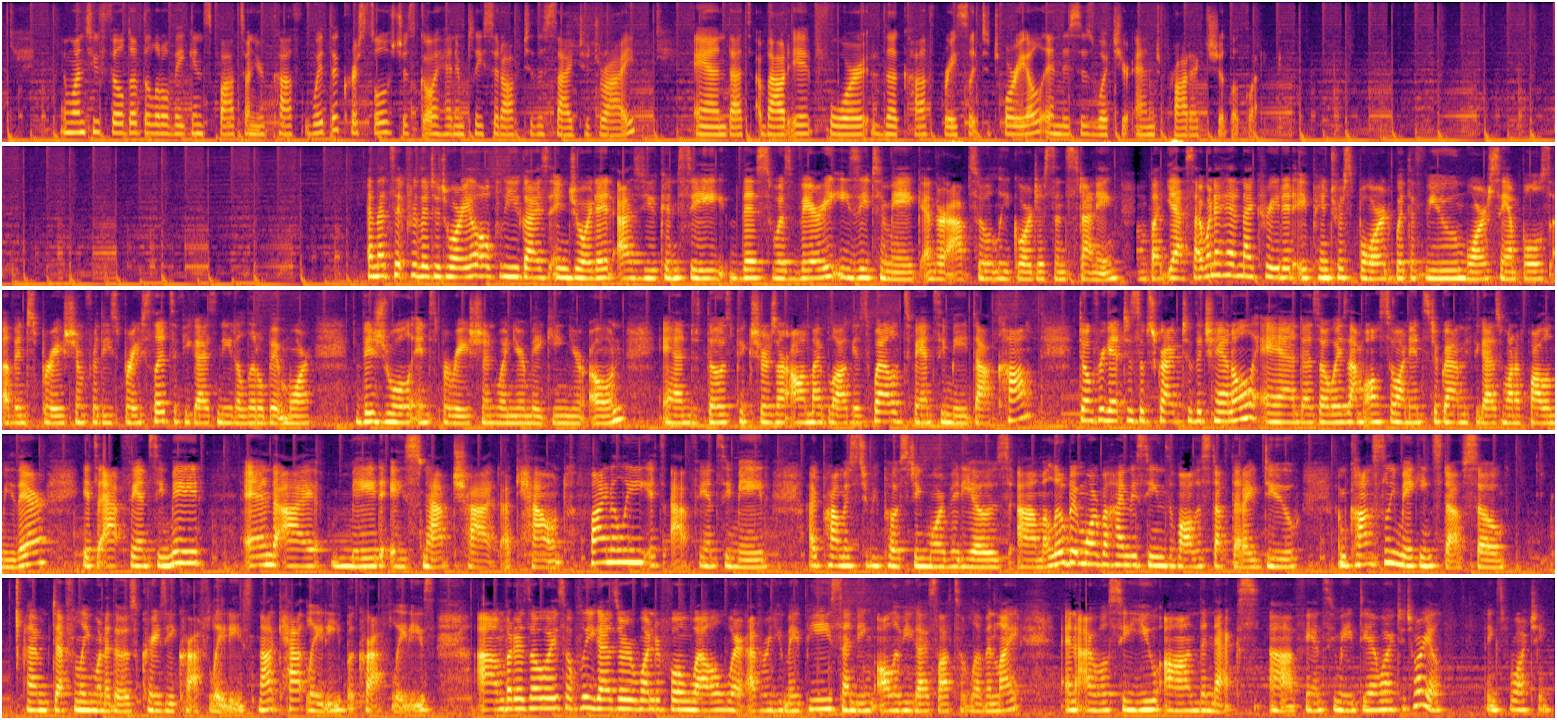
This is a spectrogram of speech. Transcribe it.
And once you've filled up the little vacant spots on your cuff with the crystals, just go ahead and place it off to the side to dry. And that's about it for the cuff bracelet tutorial. And this is what your end product should look like. And that's it for the tutorial. Hopefully you guys enjoyed it. As you can see, this was very easy to make and they're absolutely gorgeous and stunning. Um, but yes, I went ahead and I created a Pinterest board with a few more samples of inspiration for these bracelets if you guys need a little bit more visual inspiration when you're making your own. And those pictures are on my blog as well. It's fancymade.com. Don't forget to subscribe to the channel. And as always, I'm also on Instagram if you guys want to follow me there. It's at fancymade and I made a Snapchat account. Finally, it's at Fancy Made. I promise to be posting more videos, um, a little bit more behind the scenes of all the stuff that I do. I'm constantly making stuff, so I'm definitely one of those crazy craft ladies. Not cat lady, but craft ladies. Um, but as always, hopefully you guys are wonderful and well wherever you may be. Sending all of you guys lots of love and light. And I will see you on the next uh, Fancy Made DIY tutorial. Thanks for watching.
